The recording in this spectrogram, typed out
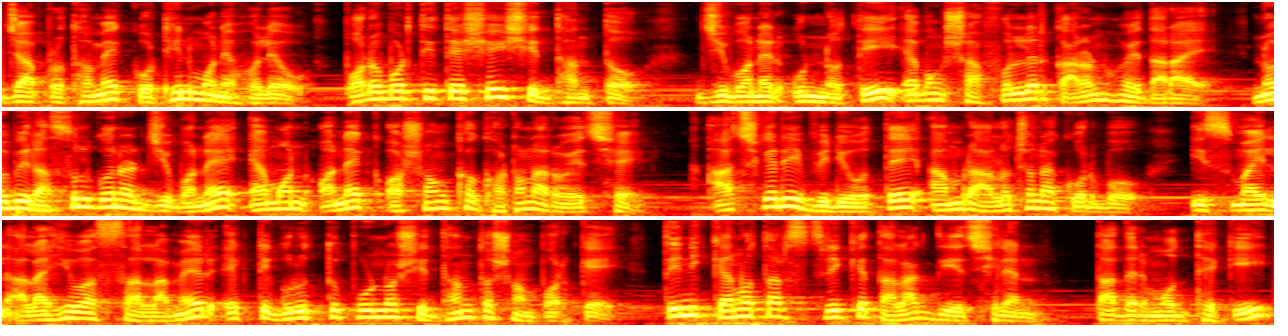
যা প্রথমে কঠিন মনে হলেও, পরবর্তীতে সেই সিদ্ধান্ত জীবনের উন্নতি এবং সাফল্যের কারণ হয়ে দাঁড়ায়। নবী রাসুলগণের জীবনে এমন অনেক অসংখ্য ঘটনা রয়েছে। আজকের এই ভিডিওতে আমরা আলোচনা করব ইসমাইল আলাহিউসাল্লামের একটি গুরুত্বপূর্ণ সিদ্ধান্ত সম্পর্কে। তিনি কেন তার স্ত্রীকে তালাক দিয়েছিলেন? তাদের মধ্যে কি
